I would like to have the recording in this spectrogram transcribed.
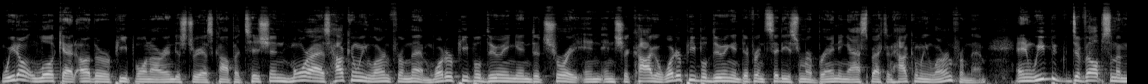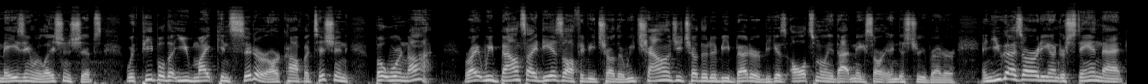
We don't look at other people in our industry as competition, more as how can we learn from them? What are people doing in Detroit, in in Chicago? What are people doing in different cities from a branding aspect, and how can we learn from them? And we've developed some amazing relationships with people that you might consider our competition, but we're not right? We bounce ideas off of each other. We challenge each other to be better because ultimately that makes our industry better. And you guys already understand that,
